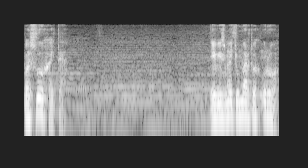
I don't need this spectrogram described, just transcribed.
Послухайте. І візьміть у мертвих урок.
